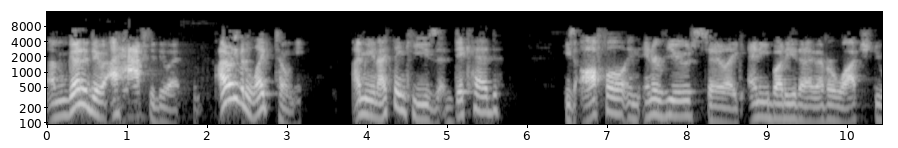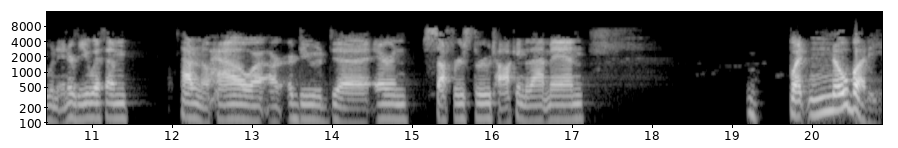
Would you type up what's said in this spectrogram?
I'm gonna do it. I have to do it. I don't even like Tony. I mean, I think he's a dickhead. He's awful in interviews to like anybody that I've ever watched do an interview with him. I don't know how our, our, our dude uh, Aaron suffers through talking to that man, but nobody,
